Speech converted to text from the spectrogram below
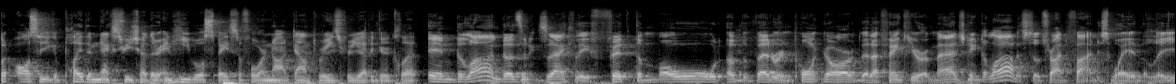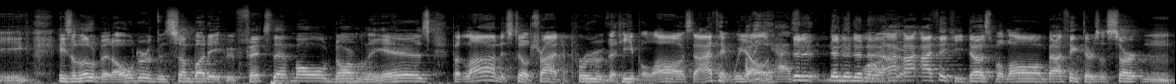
but also you can play them next to each other and he will space the floor and knock down threes for you at a good clip. And DeLon doesn't exactly fit the mold of the veteran point guard that I think you're imagining. DeLon is still trying to find his way in the league. He's a little bit older than somebody who fits that mold normally is, but DeLon is still trying to prove that he belongs. Now, I think we I think all. he has no, no, no, no, no, no. belongs, yeah. I, I- I think he does belong, but I think there's a certain.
